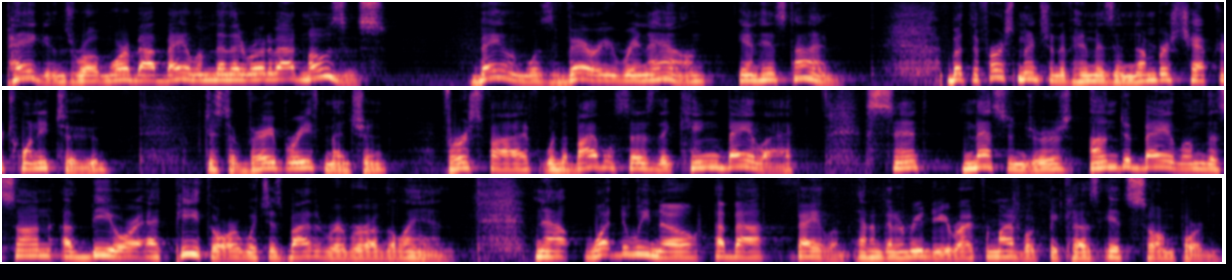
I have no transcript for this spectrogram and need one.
pagans wrote more about Balaam than they wrote about Moses. Balaam was very renowned in his time. But the first mention of him is in Numbers chapter 22, just a very brief mention, verse 5, when the Bible says that King Balak sent messengers unto Balaam the son of Beor at Pethor, which is by the river of the land. Now, what do we know about Balaam? And I'm going to read to you right from my book because it's so important.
